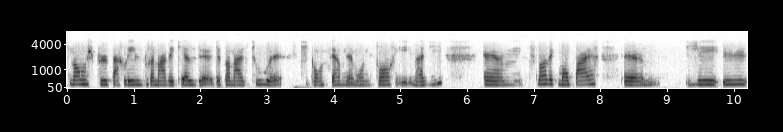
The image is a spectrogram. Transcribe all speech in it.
sinon, je peux parler librement avec elle de, de pas mal tout ce qui concerne mon histoire et ma vie. sinon, avec mon père, j'ai eu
